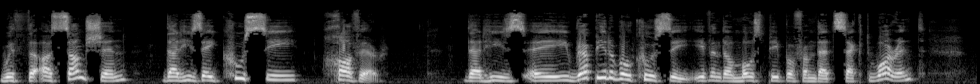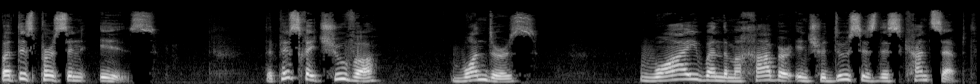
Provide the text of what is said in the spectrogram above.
with the assumption that he's a kusi chaver, that he's a reputable kusi, even though most people from that sect weren't, but this person is. The Pischei Tshuva wonders why, when the Machaber introduces this concept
